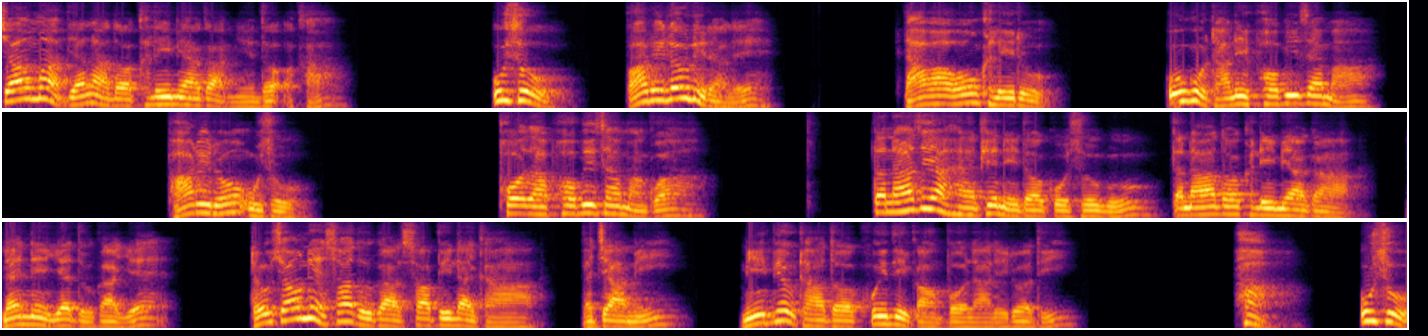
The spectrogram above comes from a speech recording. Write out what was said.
ကျောင်းမှပြန်လာသောကလေးများကမြင်သောအခါဦးဆိုဘာတွေလုပ်နေတာလဲလာပါဦးကလေးတို့ဦးကိုဒါလေးဖော်ပေးစမ်းပါဘာတွေတော့ဦးဆိုဖော်တာဖော်ပေးစမ်းပါကွာတနာစရာဟန်ဖြစ်နေသောကိုဆိုးကိုတနာသောကလေးများကလက်နှင့်ရက်သူကရက်ဒုံချောင်းနှင့်ဆွသူကဆွပေးလိုက်ကမကြမီမြေမြုပ်ထားသောခွေးသေးကောင်ပေါ်လာလေတော့သည်ဟာ ဦးဆို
